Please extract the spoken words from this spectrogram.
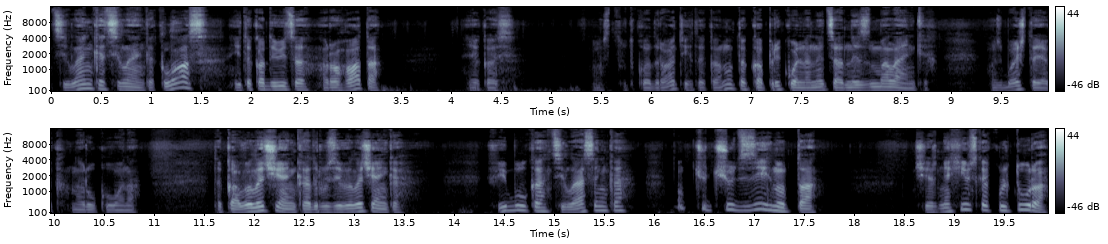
Ціленька, ціленька, клас. І така, дивіться, рогата якась. Ось тут квадратик така. Ну така прикольна, не ця, не з маленьких. Ось бачите, як на руку вона. Така величенька, друзі, величенька. Фібулка, цілесенька. Ну, чуть-чуть зігнута. Черняхівська культура.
